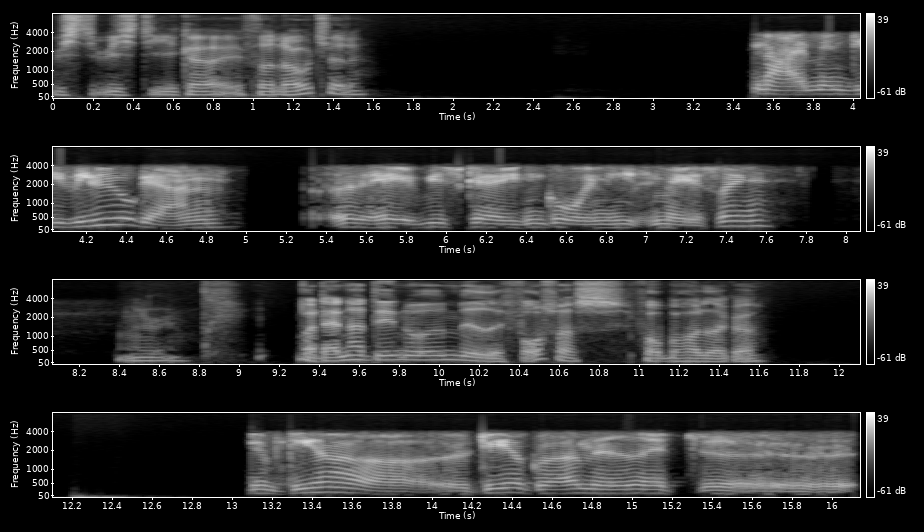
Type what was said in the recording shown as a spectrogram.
hvis, hvis de ikke har fået lov til det. Nej, men de vil jo gerne øh, have, at vi skal indgå en hel masse, ikke? Okay. Hvordan har det noget med forsvarsforbeholdet at gøre? Jamen, det har, det at gøre med, at øh,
